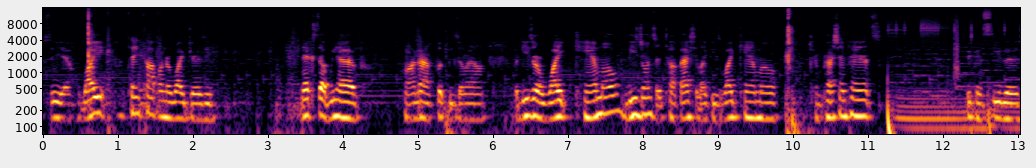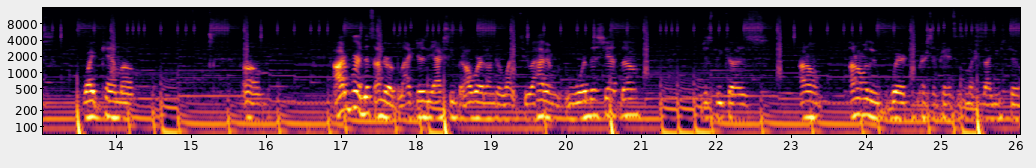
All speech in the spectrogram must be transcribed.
So yeah, white tank top under white jersey. Next up, we have, well, I gotta flip these around, but these are white camo. These joints are tough. I actually like these white camo compression pants. If you can see this, white camo. Um, I'd wear this under a black jersey actually, but I'll wear it under white too. I haven't wore this yet though, just because I don't, I don't really wear compression pants as much as I used to.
